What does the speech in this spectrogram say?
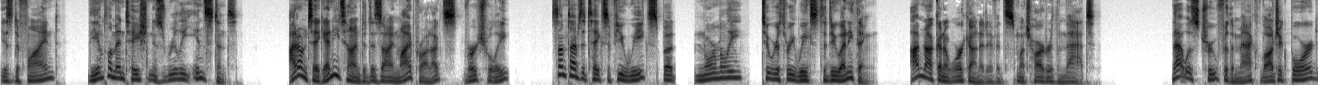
is defined, the implementation is really instant. I don't take any time to design my products virtually. Sometimes it takes a few weeks, but normally two or three weeks to do anything. I'm not going to work on it if it's much harder than that. That was true for the Mac Logic Board.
